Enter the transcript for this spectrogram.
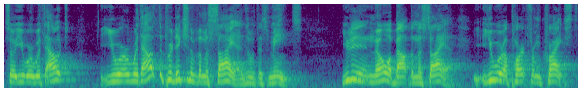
So you were without, you were without the prediction of the Messiah, is what this means. You didn't know about the Messiah. You were apart from Christ.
